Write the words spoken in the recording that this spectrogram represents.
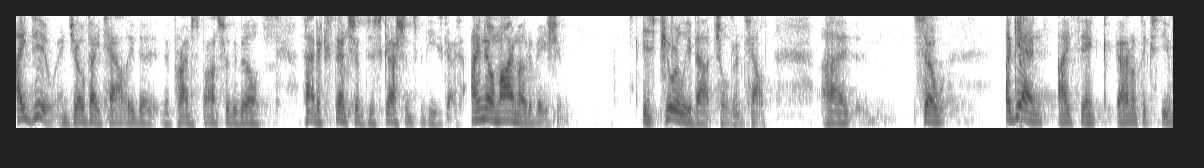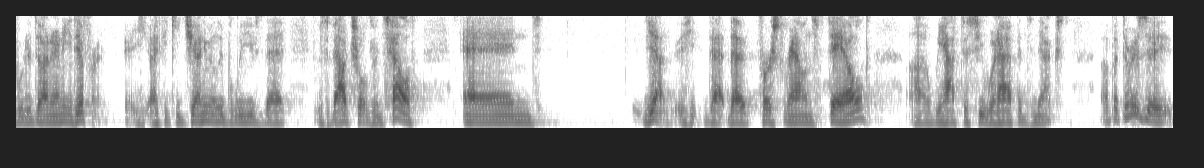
I do. And Joe Vitale, the, the prime sponsor of the bill, I've had extensive discussions with these guys. I know my motivation is purely about children's health. Uh, so, again, I think I don't think Steve would have done any different. I think he genuinely believes that it was about children's health, and yeah, he, that that first round failed. Uh, we have to see what happens next. Uh, but there is a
